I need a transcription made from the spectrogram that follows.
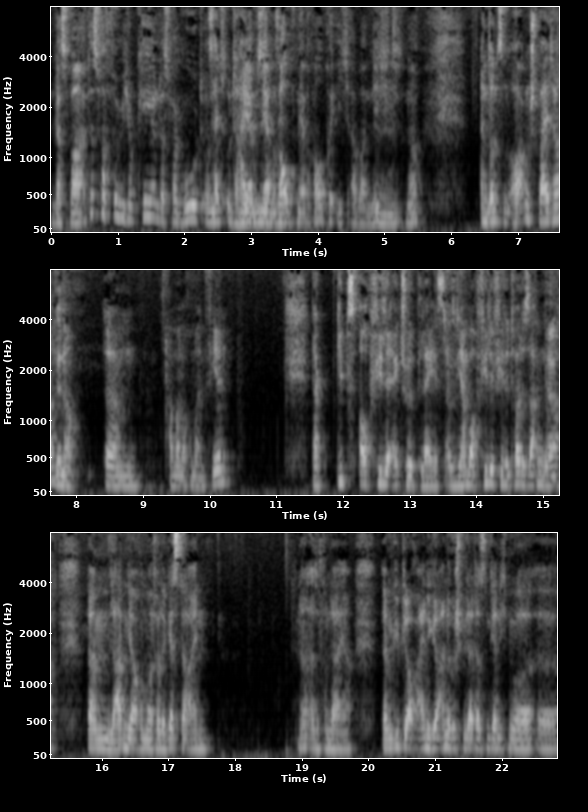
Und das war, das war für mich okay und das war gut. Und halt mehr, mehr, brauch, mehr brauche ich aber nicht. Ne? Ansonsten Orkenspalter. Genau. Ähm, kann man auch immer empfehlen. Da gibt's auch viele Actual Plays. Also die haben auch viele, viele tolle Sachen Ja. gemacht. Ähm, laden ja auch immer tolle Gäste ein. Ne, also von daher. Ähm, gibt ja auch einige andere Spieler, das sind ja nicht nur, äh,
